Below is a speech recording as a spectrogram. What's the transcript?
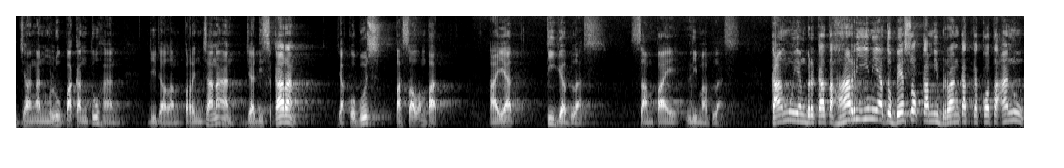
jangan melupakan Tuhan di dalam perencanaan. Jadi sekarang Yakobus pasal 4 ayat 13 sampai 15. Kamu yang berkata hari ini atau besok kami berangkat ke kota Anu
